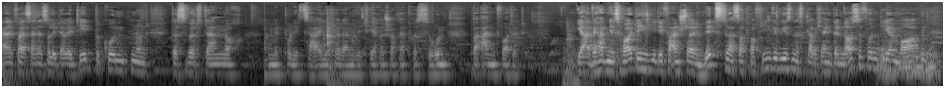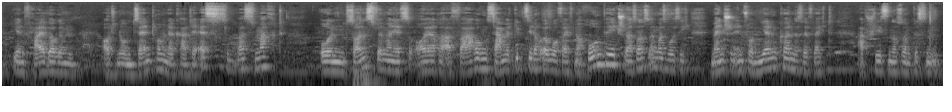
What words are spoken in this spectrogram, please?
einfach seine Solidarität bekunden und das wird dann noch mit polizeilicher oder militärischer Repression beantwortet. Ja, wir hatten jetzt heute hier die Veranstaltung Litz. Du hast auch darauf hingewiesen, dass, glaube ich, ein Genosse von dir morgen hier in Freiburg im autonomen Zentrum in der KTS was macht. Und sonst, wenn man jetzt eure Erfahrungen sammelt, gibt es hier noch irgendwo vielleicht noch Homepage oder sonst irgendwas, wo sich Menschen informieren können, dass wir vielleicht abschließend noch so ein bisschen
